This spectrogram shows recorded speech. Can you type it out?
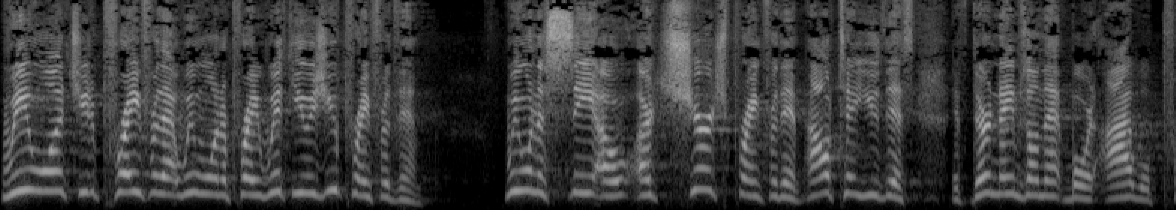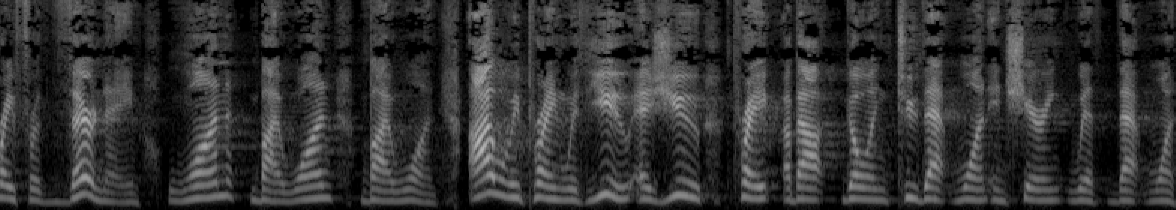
We want you to pray for that. We want to pray with you as you pray for them. We want to see our, our, church praying for them. I'll tell you this. If their name's on that board, I will pray for their name one by one by one. I will be praying with you as you pray about going to that one and sharing with that one.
